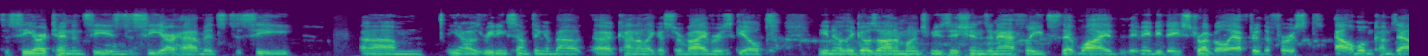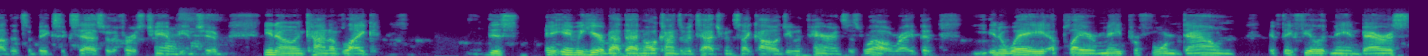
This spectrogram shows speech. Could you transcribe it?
to see our tendencies, to see our habits, to see um, you know, I was reading something about uh, kind of like a survivor's guilt, you know, that goes on amongst musicians and athletes that why they, maybe they struggle after the first album comes out that's a big success or the first championship, you know, and kind of like this. And we hear about that in all kinds of attachment psychology with parents as well, right? That in a way, a player may perform down if they feel it may embarrass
